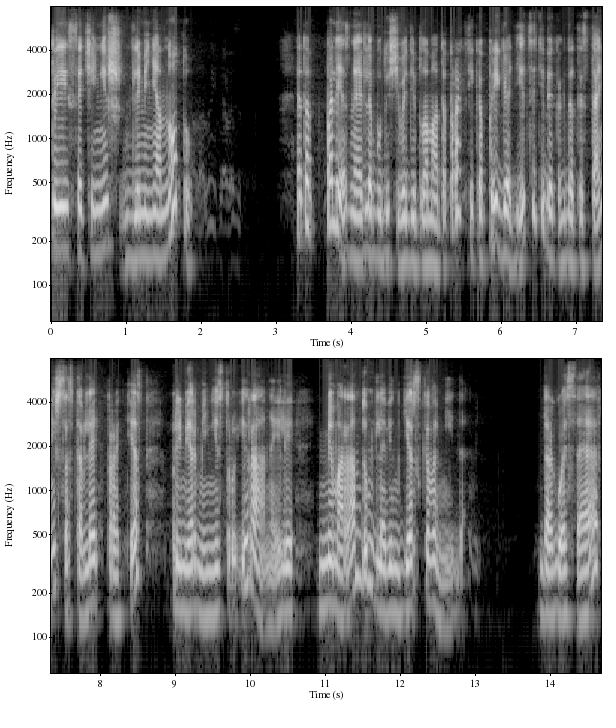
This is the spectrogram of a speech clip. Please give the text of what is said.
ты сочинишь для меня ноту? Это полезная для будущего дипломата практика пригодится тебе, когда ты станешь составлять протест премьер-министру Ирана или меморандум для венгерского МИДа. Дорогой сэр,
